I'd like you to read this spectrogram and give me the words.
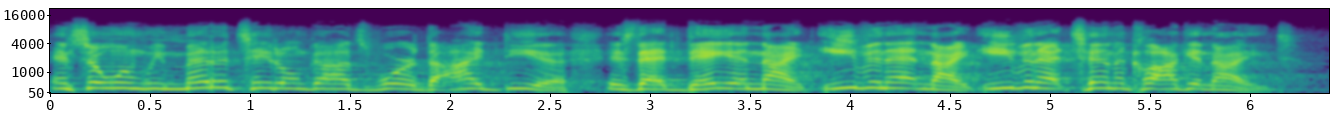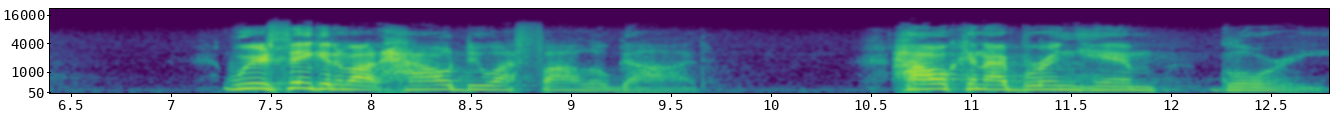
And so when we meditate on God's word, the idea is that day and night, even at night, even at 10 o'clock at night, we're thinking about how do I follow God? How can I bring him glory?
